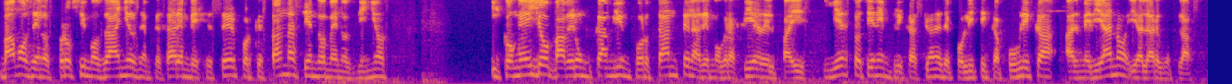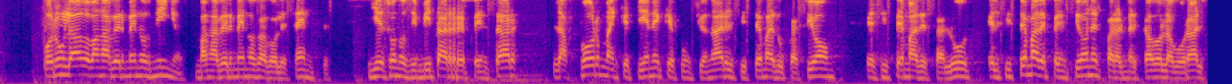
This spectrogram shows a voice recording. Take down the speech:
Vamos en los próximos años a empezar a envejecer porque están naciendo menos niños y con ello va a haber un cambio importante en la demografía del país y esto tiene implicaciones de política pública al mediano y a largo plazo. Por un lado van a haber menos niños, van a haber menos adolescentes y eso nos invita a repensar la forma en que tiene que funcionar el sistema de educación, el sistema de salud, el sistema de pensiones para el mercado laboral.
